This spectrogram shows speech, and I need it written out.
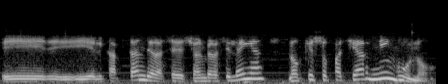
y, el capitán de la selección brasileña no quiso patear ninguno.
